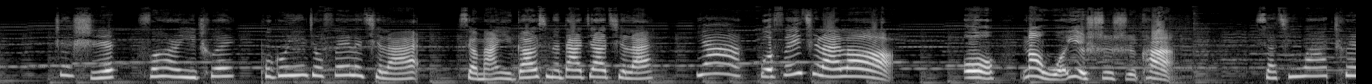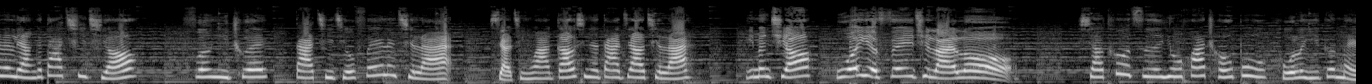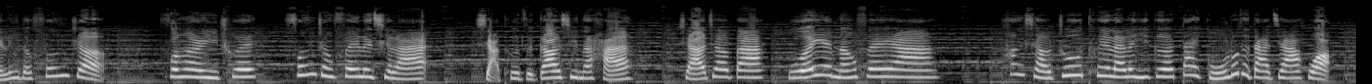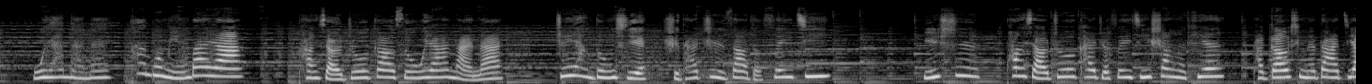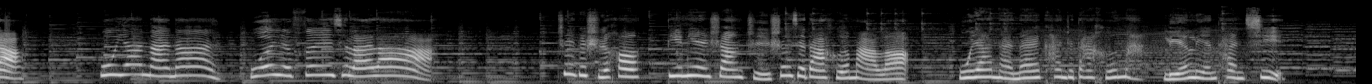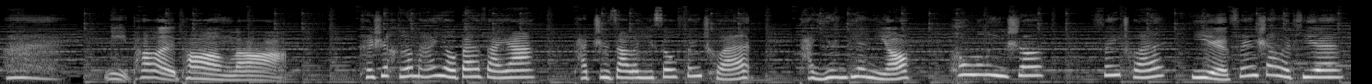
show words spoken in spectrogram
这时风儿一吹，蒲公英就飞了起来。小蚂蚁高兴的大叫起来：“呀，我飞起来了！”哦，那我也试试看。小青蛙吹了两个大气球，风一吹，大气球飞了起来。小青蛙高兴的大叫起来：“你们瞧，我也飞起来了！”小兔子用花绸布糊了一个美丽的风筝，风儿一吹，风筝飞了起来。小兔子高兴的喊：“瞧瞧吧，我也能飞呀！”胖小猪推来了一个带轱辘的大家伙，乌鸦奶奶看不明白呀。胖小猪告诉乌鸦奶奶。这样东西是他制造的飞机，于是胖小猪开着飞机上了天。他高兴的大叫：“乌鸦奶奶，我也飞起来啦！”这个时候，地面上只剩下大河马了。乌鸦奶奶看着大河马，连连叹气：“唉，你太胖了。”可是河马有办法呀，他制造了一艘飞船。他一摁电钮，轰隆一声，飞船也飞上了天。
